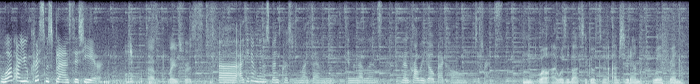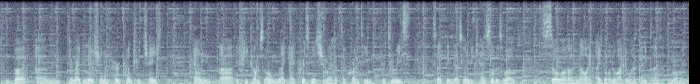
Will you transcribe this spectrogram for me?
What are your Christmas plans this year? Uh, ladies first. Uh, I think I'm gonna spend Christmas with my family in the Netherlands and then probably go back home to France. Mm, well, I was about to go to Amsterdam with a friend, but um, the regulation of her country changed, and uh, if she comes home like at Christmas, she might have to quarantine for two weeks. So I think that's going to be cancelled as well. So uh, now I, I don't know. I don't have any plans at the moment.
